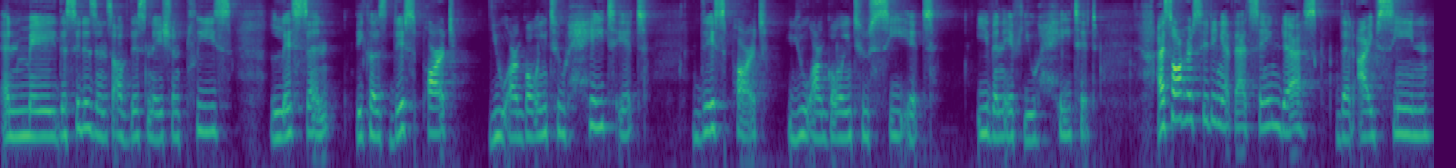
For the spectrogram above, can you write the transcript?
And may the citizens of this nation please listen, because this part you are going to hate it. This part you are going to see it, even if you hate it. I saw her sitting at that same desk that I've seen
